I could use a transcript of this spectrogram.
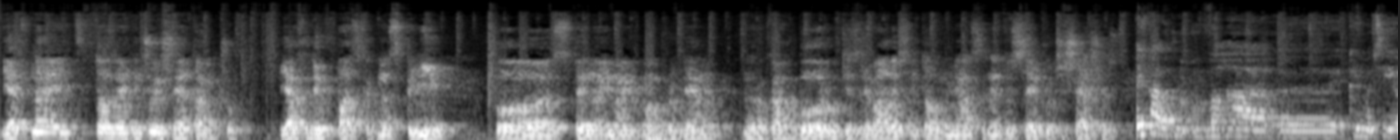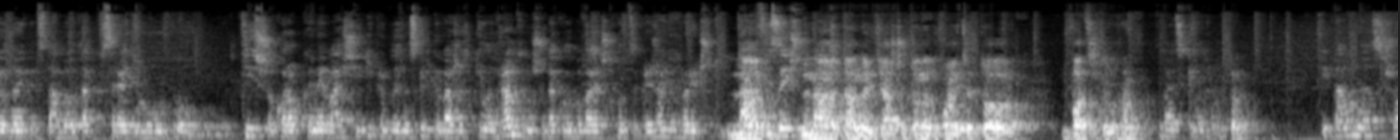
Я навіть того навіть не чую, що я там чув. Я ходив в пасках на спині, бо спиною маю мав проблеми на руках, бо руки зривались від того м'яса, не досипу чи ще щось. А Яка от вага, е, крім цієї одної підстави, отак в середньому, ну ті, що коробки найважчі, які приблизно скільки важать кілограм, тому що деколи буває, що хлопці приїжджають і говорять, що На, так фізично на, важко. та, найтяжче то на двойці, то 20 кг. 20 кілограм. Так. І там у нас що?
